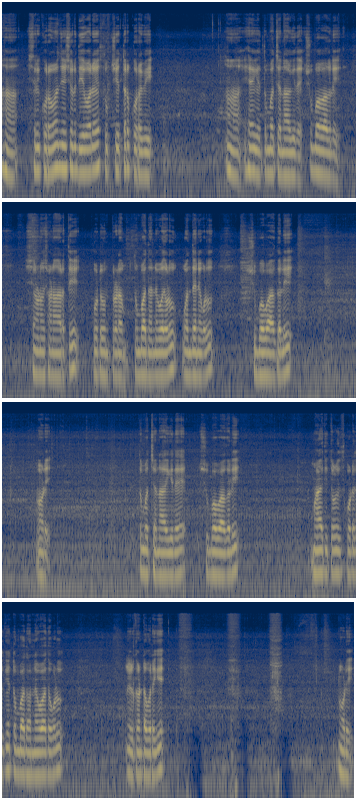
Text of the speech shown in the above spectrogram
ಹಾಂ ಶ್ರೀ ಕುರವಂಜೇಶ್ವರಿ ದೇವಾಲಯ ಸುಕ್ಷೇತ್ರ ಕೊರವಿ. ಹಾಂ ಹೇಗೆ ತುಂಬ ಚೆನ್ನಾಗಿದೆ. ಶುಭವಾಗಲಿ. ಶರಣ ಶರಣಾರ್ಥಿ ಕೋಟಿ ಒಂದು ಪ್ರಣಾಮ್ ತುಂಬ ಧನ್ಯವಾದಗಳು. ವಂದನೆಗಳು. ಶುಭವಾಗಲಿ. ನೋಡಿ. ತುಂಬ ಚೆನ್ನಾಗಿದೆ. ಶುಭವಾಗಲಿ. ಮಾಹಿತಿ ತಿಳಿಸ್ಕೊಡೋದಕ್ಕೆ ತುಂಬ ಧನ್ಯವಾದಗಳು. ನೀಲ್ಕಂಠವರೆಗೆ ನೋಡಿ.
